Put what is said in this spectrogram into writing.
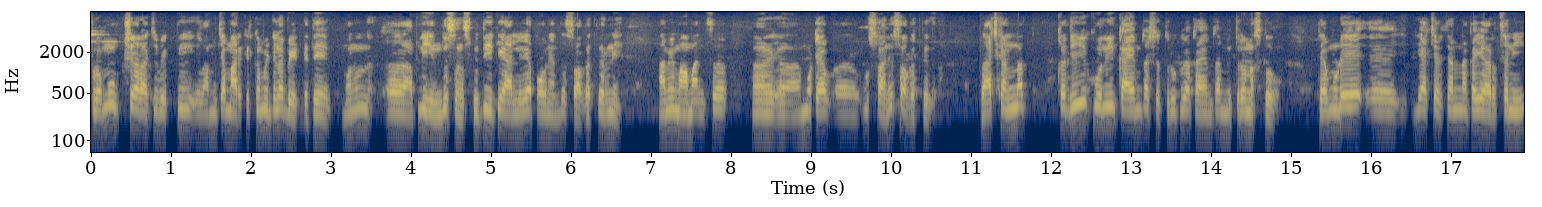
प्रमुख शहराची व्यक्ती आमच्या मार्केट कमिटीला भेट देते. म्हणून आपली हिंदू संस्कृती की आलेल्या पाहुण्यांचं स्वागत करणे आम्ही मामांचं मोठ्या उत्साहाने स्वागत केलं. राजकारणात कधीही कोणी कायमचा शत्रू किंवा कायमचा मित्र नसतो. त्यामुळे या चर्चांना काही अर्थ नाही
